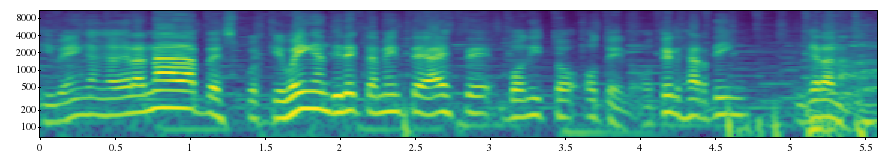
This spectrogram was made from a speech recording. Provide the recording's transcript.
y vengan a Granada, pues, pues que vengan directamente a este bonito hotel, Hotel Jardín Granada.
